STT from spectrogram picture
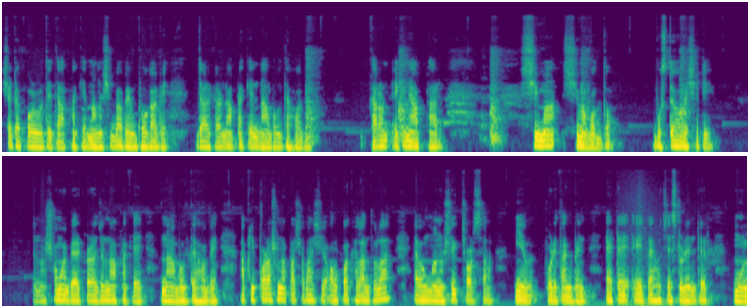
সেটা পরবর্তীতে আপনাকে মানসিকভাবে ভোগাবে, যার কারণে আপনাকে না বলতে হবে। কারণ এখানে আপনার সীমা সীমাবদ্ধ। বুঝতে হবে সেটি। জন্য সময় বের করার জন্য আপনাকে না বলতে হবে। আপনি পড়াশোনার পাশাপাশি অল্প খেলাধুলা এবং মানসিক চর্চা নিয়ে পড়ে থাকবেন। এটা এটা হচ্ছে স্টুডেন্টের মূল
